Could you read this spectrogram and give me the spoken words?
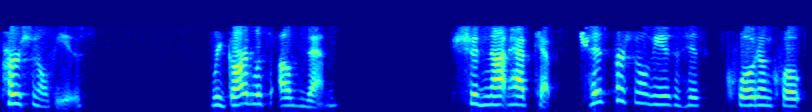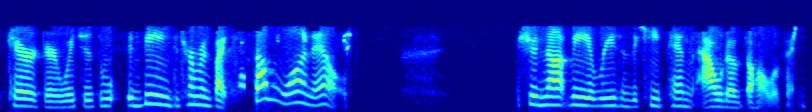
personal views, regardless of them, should not have kept his personal views and his quote unquote character, which is being determined by someone else, should not be a reason to keep him out of the Hall of Fame.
